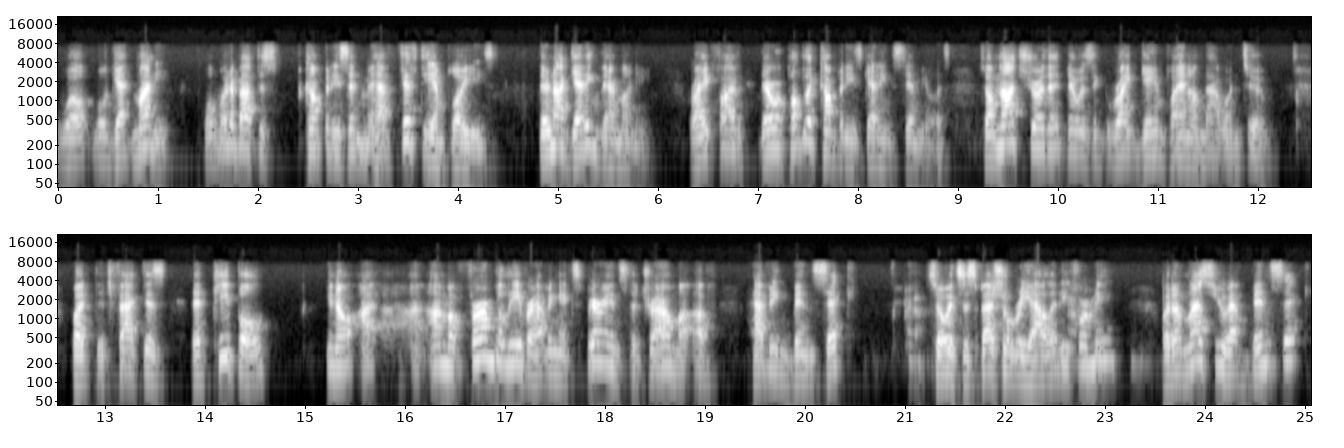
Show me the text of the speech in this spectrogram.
will will get money. Well, what about the companies that have 50 employees? They're not getting their money, right? Five. There were public companies getting stimulus, so I'm not sure that there was a right game plan on that one too. But the fact is that people, you know, I, I I'm a firm believer, having experienced the trauma of having been sick, so it's a special reality for me. But unless you have been sick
